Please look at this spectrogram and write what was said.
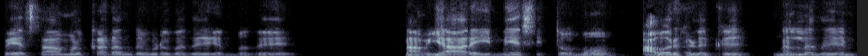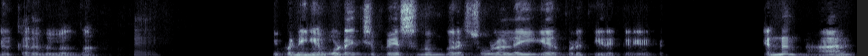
பேசாமல் கடந்து விடுவது என்பது நாம் யாரை நேசித்தோமோ அவர்களுக்கு நல்லது என்று கருதுவதுதான். இப்ப நீங்க உடைச்சு பேசணுங்கிற சூழலை ஏற்படுத்தி இருக்கிறீர்கள். என்னன்னா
